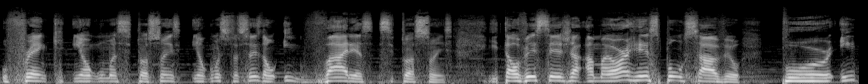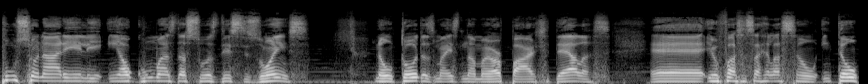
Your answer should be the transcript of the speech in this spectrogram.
o Frank em algumas situações, em algumas situações não, em várias situações. E talvez seja a maior responsável por impulsionar ele em algumas das suas decisões, não todas, mas na maior parte delas é, eu faço essa relação. Então,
